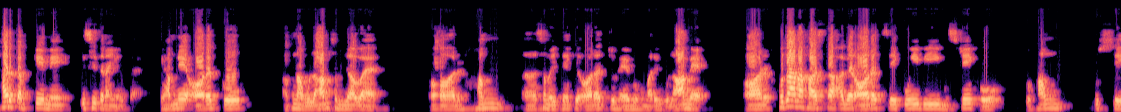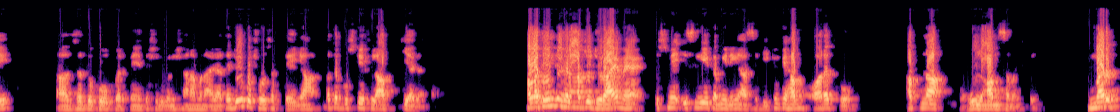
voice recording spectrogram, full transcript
हर तबके में इसी तरह ही होता है कि हमने औरत को अपना गुलाम समझा हुआ है और हम समझते हैं कि औरत जो है वो हमारे गुलाम है। और खुदा न खास्ता, अगर औरत से कोई भी मिस्टेक हो तो हम उससे जद्दो करते हैं तशद को निशाना बनाया जाता है, जो कुछ हो सकते हैं, या मतलब उसके खिलाफ किया जाता है। खातन के खिलाफ जो जुराइम है, उसमें इसलिए कमी नहीं आ सकी, क्योंकि हम औरत को अपना गुलाम समझते हैं। मर्द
